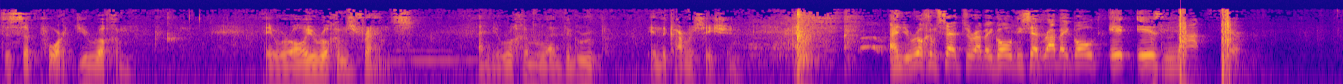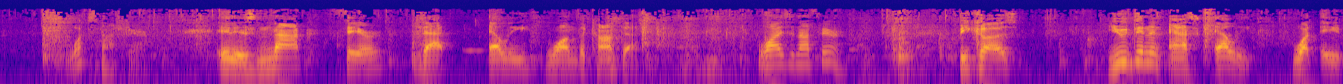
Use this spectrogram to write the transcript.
to support Yerucham. They were all Yerucham's friends, and Yerucham led the group in the conversation. And, and Yerucham said to Rabbi Gold, he said, Rabbi Gold, it is not fair. What's not fair? It is not fair that Ellie won the contest. Why is it not fair? Because you didn't ask Ellie what a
